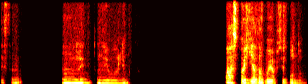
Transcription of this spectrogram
System link to enable link. А, стой, я долбоеб, секунду.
